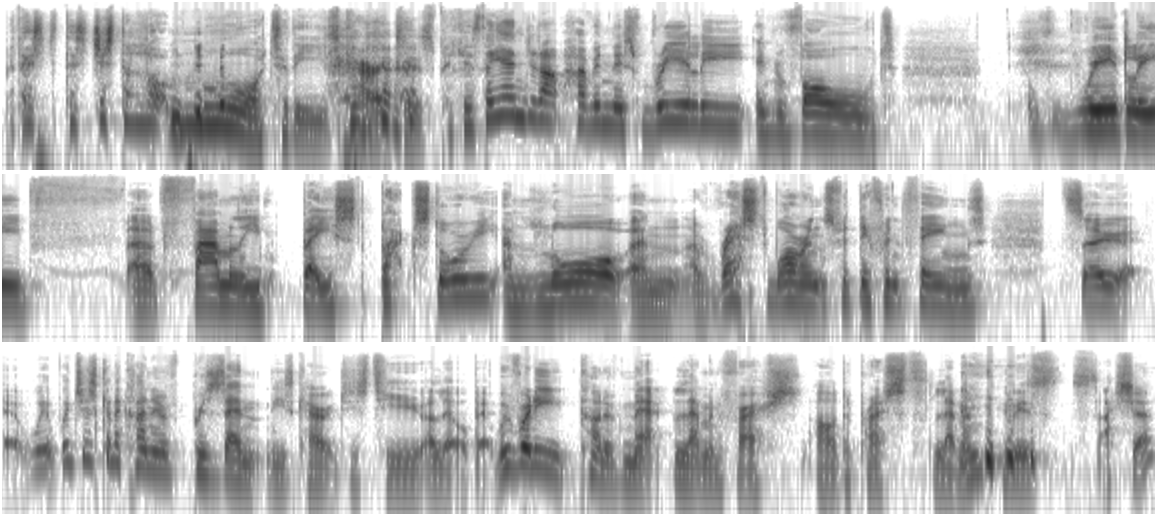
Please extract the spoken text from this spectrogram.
But there's there's just a lot more to these characters because they ended up having this really involved, weirdly f- uh, family-based backstory and law and arrest warrants for different things. So uh, we- we're just going to kind of present these characters to you a little bit. We've already kind of met Lemon Fresh, our depressed lemon, who is Sasha.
